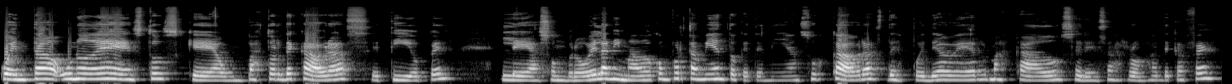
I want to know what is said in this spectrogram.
Cuenta uno de estos que a un pastor de cabras etíope le asombró el animado comportamiento que tenían sus cabras después de haber mascado cerezas rojas de café.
